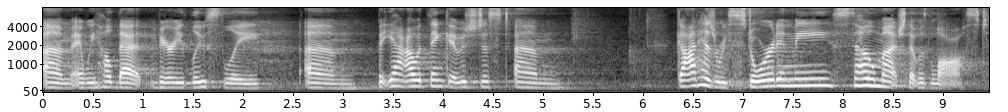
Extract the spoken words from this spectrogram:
um, and we held that very loosely. Um, but yeah i would think it was just um, god has restored in me so much that was lost.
